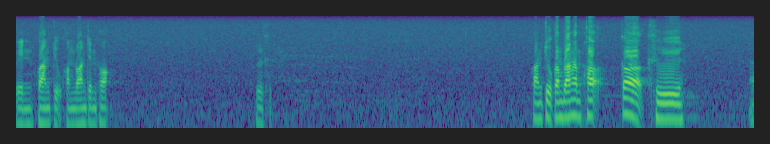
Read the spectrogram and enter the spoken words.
เป็นความจุความร้อนเฉพาะ คือความจุความร้อนเพาะก็คืออ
